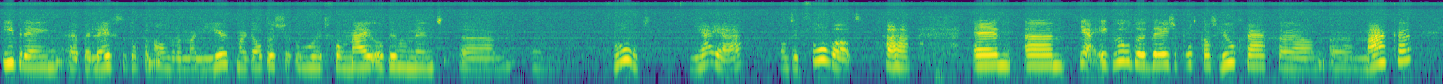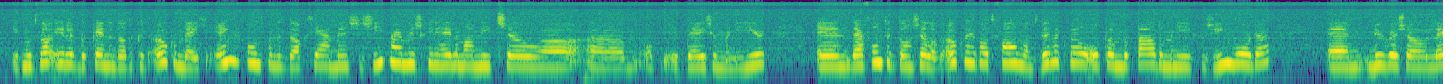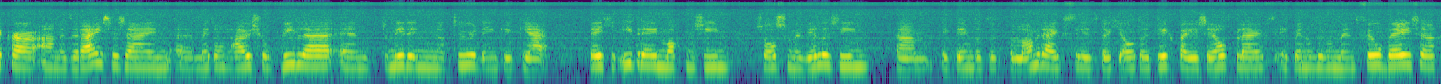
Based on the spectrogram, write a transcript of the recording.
Iedereen uh, beleeft het op een andere manier, maar dat is hoe het voor mij op dit moment uh, voelt. Ja, ja, want ik voel wat. en uh, ja, ik wilde deze podcast heel graag ehm, eh, maken. Ik moet wel eerlijk bekennen dat ik het ook een beetje eng vond. Want ik dacht, ja, mensen zien mij misschien helemaal niet zo uh, op deze manier. En daar vond ik dan zelf ook weer wat van. Want wil ik wel op een bepaalde manier gezien worden? En nu we zo lekker aan het reizen zijn uh, met ons huisje op wielen en te midden in de natuur, denk ik, ja, weet je, iedereen mag me zien zoals ze me willen zien. Um, ik denk dat het belangrijkste is dat je altijd dicht bij jezelf blijft. Ik ben op dit moment veel bezig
